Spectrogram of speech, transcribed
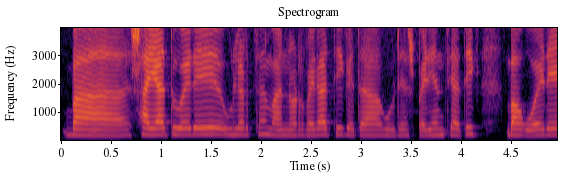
ba, saiatu ere ulertzen ba, norberatik eta gure esperientziatik ba, gu ere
